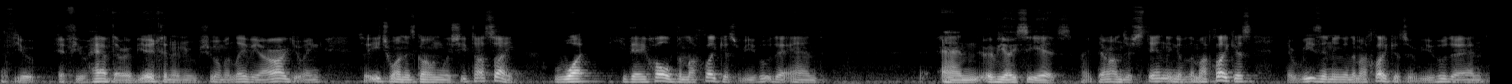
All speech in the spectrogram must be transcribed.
If you if you have the Rabbi Yechon and Rabbi Shmuel and Levi are arguing, so each one is going l'shitasai. What they hold the machlekes Rabbi Yehuda and and Rabbi Yossi is right. Their understanding of the machlekes, their reasoning of the machlekes Rabbi Yehuda and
